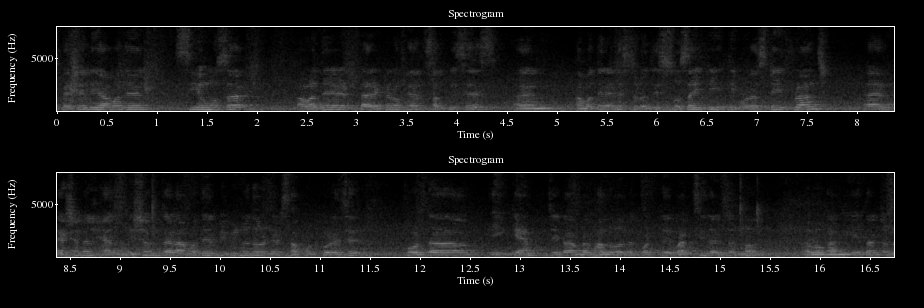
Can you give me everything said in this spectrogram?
স্পেশালি আমাদের সিএমও স্যার আমাদের director of health services and আমাদের anaesthesiologist society Tripura state branch and national health mission যারা আমাদের বিভিন্ন ধরনের সাপোর্ট করেছে ফর দ্য এই ক্যাম্প যেটা আমরা ভালোভাবে করতে পারছি তার জন্য। এবং আমি তার জন্য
